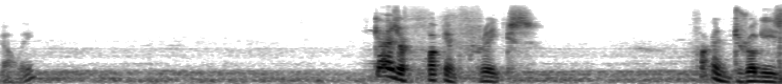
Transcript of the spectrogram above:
shall we? You guys are fucking freaks. Fucking druggies.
